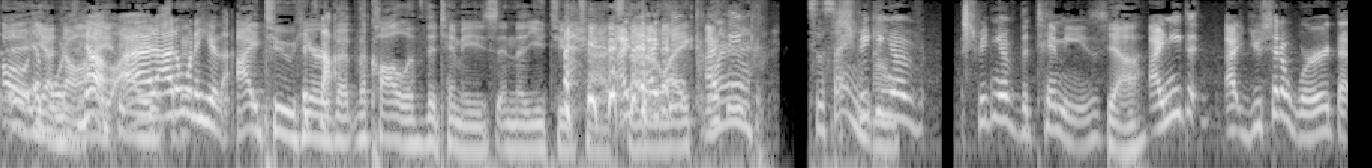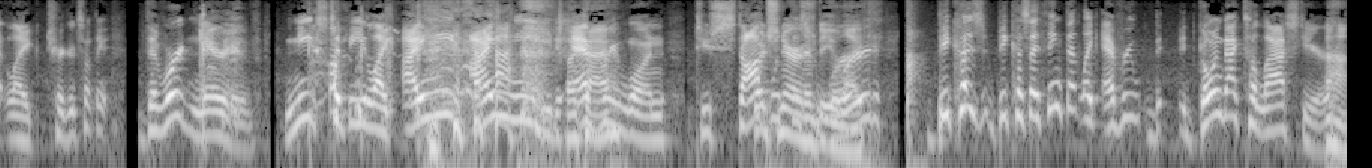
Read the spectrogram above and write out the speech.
uh, Oh, yeah, awards. no, no, I- I, I- I, don't want to hear that. I too hear the, the call of the Timmies in the YouTube chats I- I think- like I "Eh, think- it's the same. Speaking though." of speaking of the Timmies, Yeah. I need to. Uh, you said a word that like triggered something. The word narrative needs to be like I need. I need Okay. everyone to stop Which with narrative this do you word because because I think that like every going back to last year, Uh-huh.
